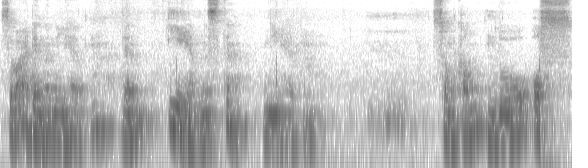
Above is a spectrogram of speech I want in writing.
så er denne nyheten den eneste nyheten som kan nå oss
